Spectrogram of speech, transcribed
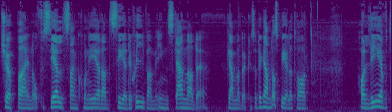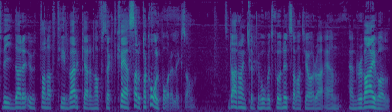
köpa en officiell sanktionerad CD-skiva med inskannade gamla böcker. Så det gamla spelet har, har levt vidare utan att tillverkaren har försökt kväsa och ta koll på det liksom. Så där har inte behovet funnits av att göra en, en revival.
